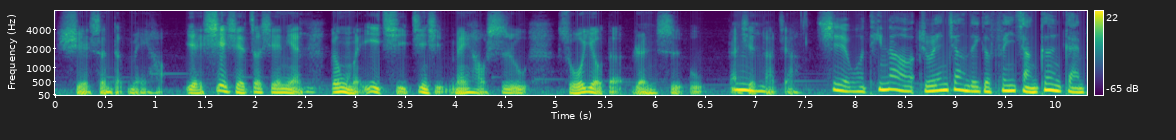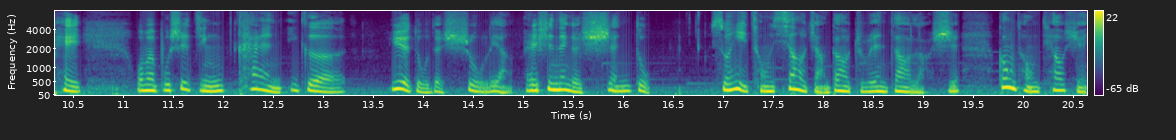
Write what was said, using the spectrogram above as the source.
学生的美好。也谢谢这些年跟我们一起进行美好事物所有的人事物，感谢大家。是我听到主任这样的一个分享，更感佩我们不是仅看一个阅读的数量，而是那个深度。所以，从校长到主任到老师，共同挑选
